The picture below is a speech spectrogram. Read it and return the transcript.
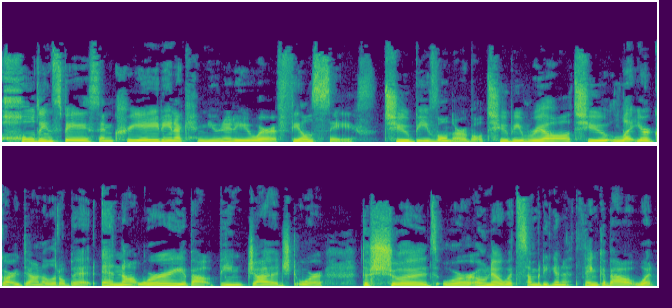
holding space and creating a community where it feels safe to be vulnerable, to be real, to let your guard down a little bit and not worry about being judged or the shoulds or, oh no, what's somebody going to think about what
